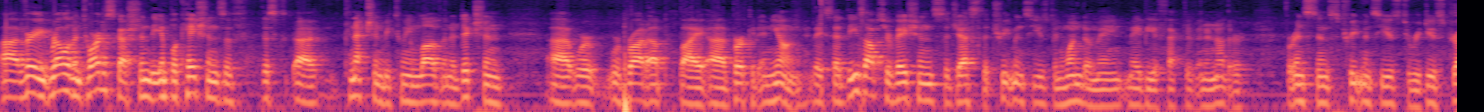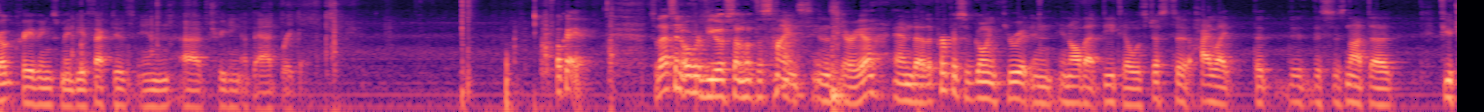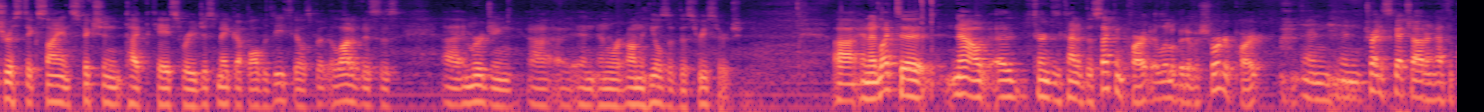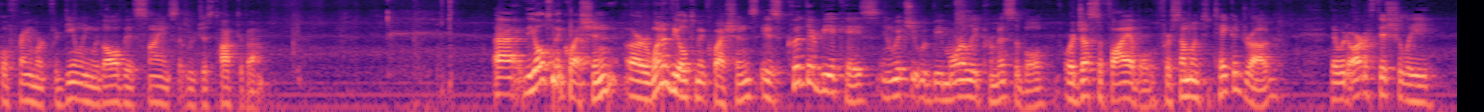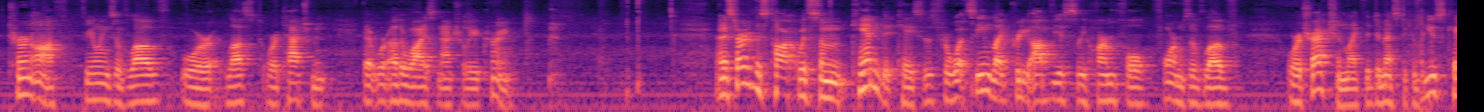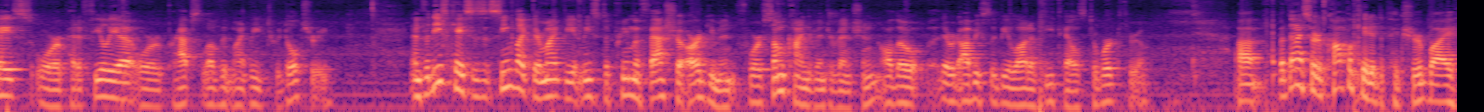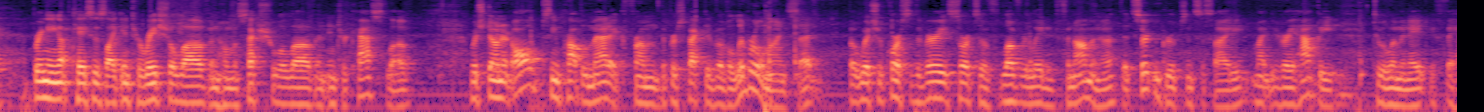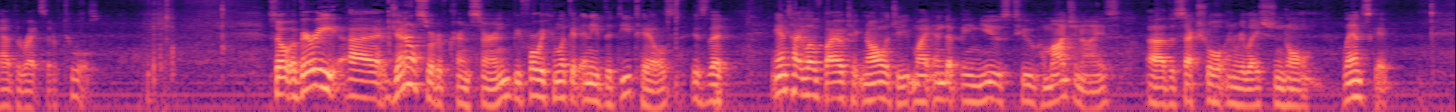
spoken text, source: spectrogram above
Uh, very relevant to our discussion, the implications of this uh, connection between love and addiction uh, were, were brought up by uh, Burkett and Young. They said these observations suggest that treatments used in one domain may be effective in another. For instance, treatments used to reduce drug cravings may be effective in uh, treating a bad breakup. Okay, So that's an overview of some of the science in this area, and uh, the purpose of going through it in, in all that detail was just to highlight that th- this is not a futuristic science fiction type case where you just make up all the details, but a lot of this is emerging, uh, and, and, we're on the heels of this research. Uh, and I'd like to now uh, turn to kind of the second part, a little bit of a shorter part, and, and try to sketch out an ethical framework for dealing with all this science that we've just talked about. Uh, the ultimate question, or one of the ultimate questions, is could there be a case in which it would be morally permissible or justifiable for someone to take a drug that would artificially turn off feelings of love or lust or attachment that were otherwise naturally occurring? And I started this talk with some candidate cases for what seemed like pretty obviously harmful forms of love or attraction, like the domestic abuse case, or pedophilia, or perhaps love that might lead to adultery. And for these cases, it seemed like there might be at least a prima facie argument for some kind of intervention, although there would obviously be a lot of details to work through. Uh, but then I sort of complicated the picture by bringing up cases like interracial love and homosexual love and intercaste love, which don't at all seem problematic from the perspective of a liberal mindset, but which, of course, are the very sorts of love related phenomena that certain groups in society might be very happy to eliminate if they had the right set of tools. So, a very uh, general sort of concern, before we can look at any of the details, is that anti love biotechnology might end up being used to homogenize uh, the sexual and relational landscape.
